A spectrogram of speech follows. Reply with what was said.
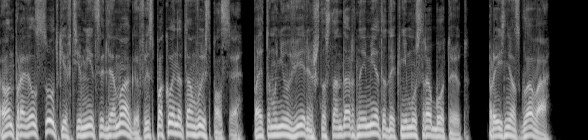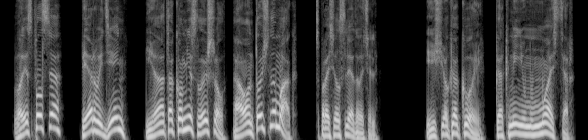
он провел сутки в темнице для магов и спокойно там выспался, поэтому не уверен, что стандартные методы к нему сработают», — произнес глава. «Выспался? Первый день? Я о таком не слышал. А он точно маг?» — спросил следователь. «Еще какой. Как минимум мастер.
